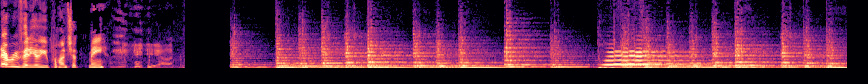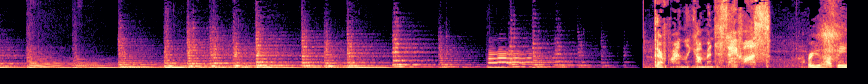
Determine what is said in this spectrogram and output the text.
in every video you punch at me? yeah. Are you happy?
